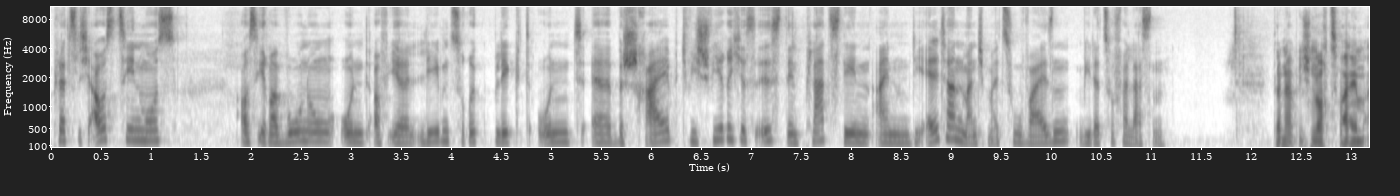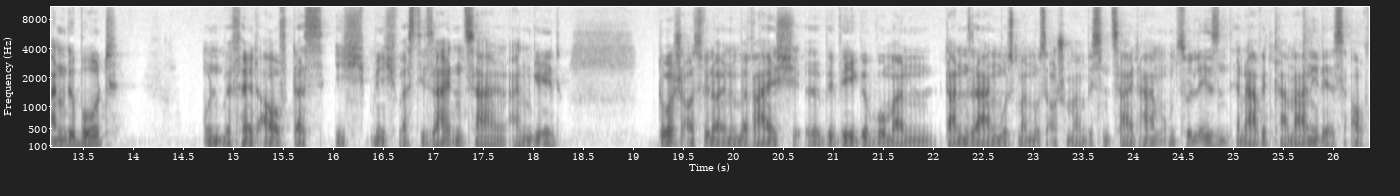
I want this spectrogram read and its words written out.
plötzlich ausziehen muss aus ihrer Wohnung und auf ihr Leben zurückblickt und äh, beschreibt, wie schwierig es ist, den Platz, den einem die Eltern manchmal zuweisen, wieder zu verlassen. Dann habe ich noch zwei im Angebot und mir fällt auf, dass ich mich, was die Seitenzahlen angeht, durchaus wieder in einem Bereich äh, bewege, wo man dann sagen muss, man muss auch schon mal ein bisschen Zeit haben, um zu lesen. Der Navid Kamani, der ist auch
